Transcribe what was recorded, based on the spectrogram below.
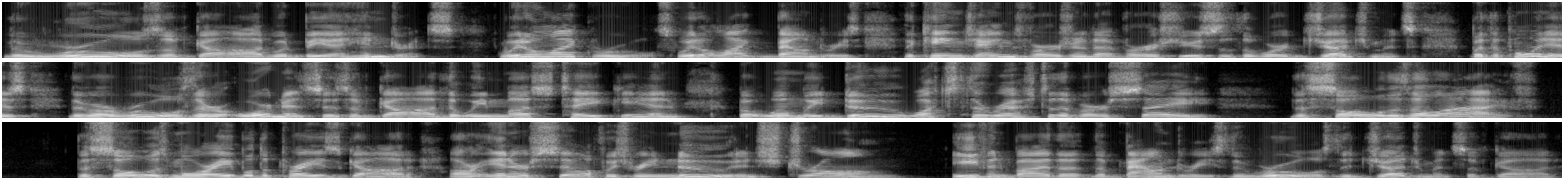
the rules of God would be a hindrance. We don't like rules. We don't like boundaries. The King James Version of that verse uses the word judgments. But the point is, there are rules, there are ordinances of God that we must take in. But when we do, what's the rest of the verse say? The soul is alive. The soul is more able to praise God. Our inner self is renewed and strong, even by the, the boundaries, the rules, the judgments of God.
